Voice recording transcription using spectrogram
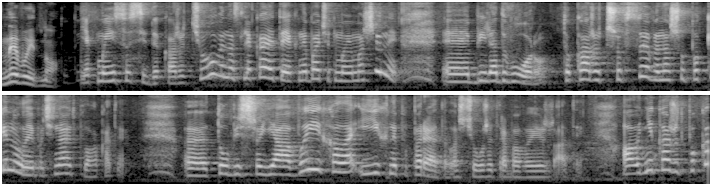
не видно. Як мої сусіди кажуть, чого ви нас лякаєте, як не бачать мої машини е, біля двору, то кажуть, що все, ви нашу покинули і починають плакати. Е, тобі, що я виїхала і їх не попередила, що вже треба виїжджати. А одні кажуть, поки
